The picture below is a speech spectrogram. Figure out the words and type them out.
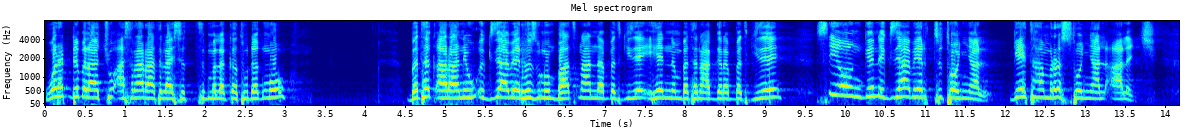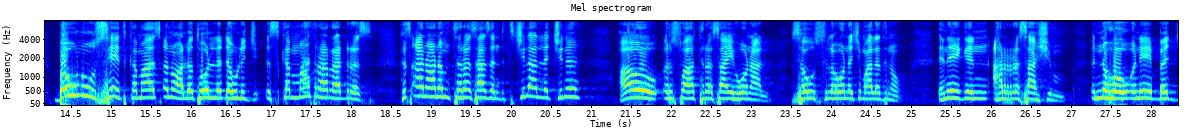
ወረድ ብላችሁ 14 ላይ ስትመለከቱ ደግሞ በተቃራኒው እግዚአብሔር ሕዝቡን ባጽናናበት ጊዜ ይሄንን በተናገረበት ጊዜ ጽዮን ግን እግዚአብሔር ትቶኛል፣ ጌታም ረስቶኛል አለች። በውኑ ሴት ከማጸኗ ለተወለደው ልጅ እስከማትራራ ድረስ ሕፃኗንም ትረሳ ዘንድ ትችላለችን? አዎ እርሷ ትረሳ ይሆናል፣ ሰው ስለሆነች ማለት ነው። እኔ ግን አልረሳሽም እነሆ እኔ በእጅ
